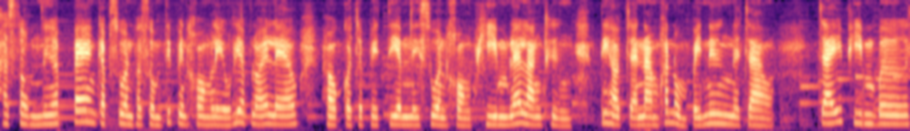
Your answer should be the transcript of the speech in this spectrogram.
ผสมเนื้อแป้งกับส่วนผสมที่เป็นของเหลวเรียบร้อยแล้ว เราก็จะไปเตรียมในส่วนของพิมพ์และลังถึง ที่เราจะนำขนมไปนึ่งนะเจ้า ใจพิมพ์เบอร์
